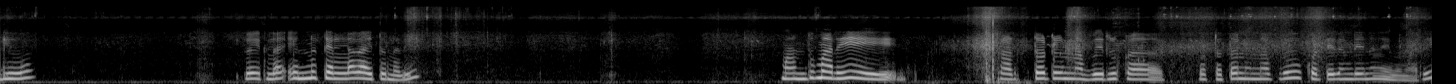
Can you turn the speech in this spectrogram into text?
ఇగో. ఇట్లా ఎన్ను తెల్లగా అవుతున్నది మందు మరి కడుపుతోటి ఉన్న బిర్రు పొట్టతో ఉన్నప్పుడు కొట్టేది ఉండేనా మేము మరి.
